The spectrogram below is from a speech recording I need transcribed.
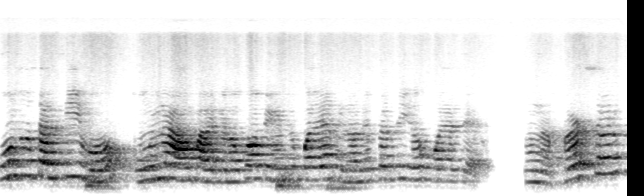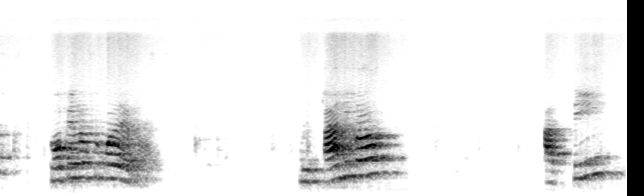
Un sustantivo, un noun, para que lo copien en su cuaderno y no anden perdidos, puede ser una person, copien en su cuaderno. Un animal, a thing,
